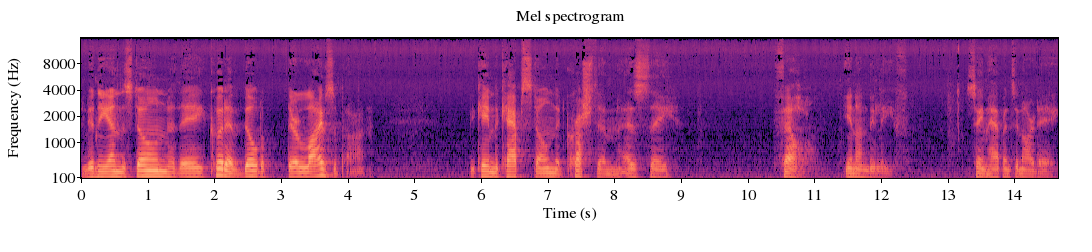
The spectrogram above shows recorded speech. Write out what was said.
And in the end, the stone they could have built their lives upon became the capstone that crushed them as they fell in unbelief. Same happens in our day.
